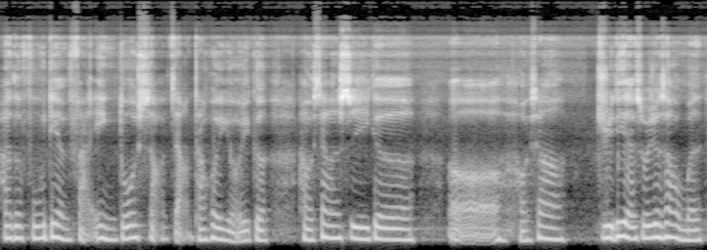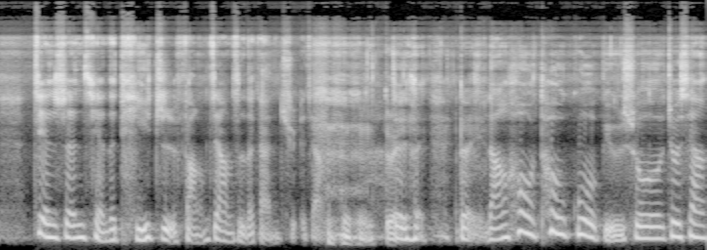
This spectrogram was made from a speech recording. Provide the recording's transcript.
他的肤电反应多少，这样他会有一个好像是一个呃，好像举例来说，就像我们。健身前的体脂肪这样子的感觉，这样 对对对。然后透过比如说，就像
